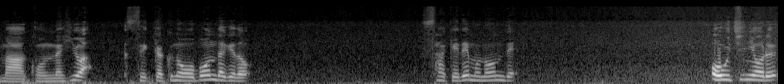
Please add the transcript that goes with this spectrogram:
まあこんな日はせっかくのお盆だけど酒でも飲んでお家におる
